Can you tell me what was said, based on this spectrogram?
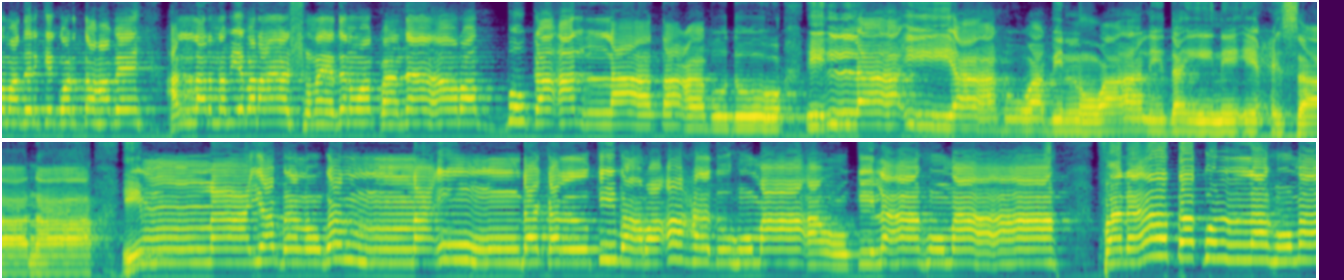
তোমাদেরকে করতে হবে। আল্লাহর নবী এবার আয়া শোনায় দেন ওয়াকাদা রব্বুকা আল্লাহ তা'বুদু ইল্লা ইয়াহু ওয়া বিল ওয়ালিদাইনি ইহসানা ইম্মা ইয়াবলুগান্না ইনদাকাল কিবারা আহাদুহুমা আও কিলাহুমা فلا تقل لهما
